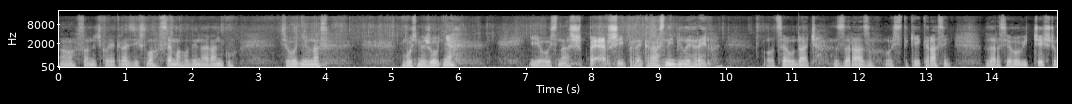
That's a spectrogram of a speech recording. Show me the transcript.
О, сонечко якраз зійшло, 7 година ранку. Сьогодні у нас 8 жовтня. І ось наш перший прекрасний білий гриб. Оце удача. Зразу ось такий красень. Зараз його відчищу.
